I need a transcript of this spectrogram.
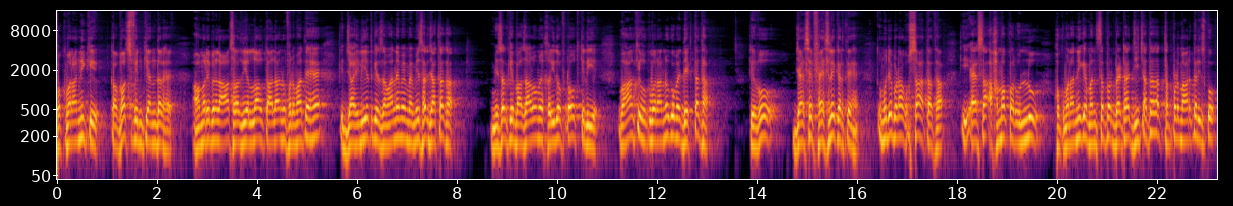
حکمرانی کے، کا وصف ان کے اندر ہے۔ عامر بن العاص رضی اللہ تعالیٰ عنہ فرماتے ہیں کہ جاہلیت کے زمانے میں میں مصر جاتا تھا۔ مصر کے بازاروں میں خرید و فروخت کے لیے وہاں کے حکمرانوں کو میں دیکھتا تھا کہ وہ جیسے فیصلے کرتے ہیں۔ تو مجھے بڑا غصہ آتا تھا کہ ایسا احمق اور الو حکمرانی کے منصب پر بیٹھا جی چاہتا تھا، تھپڑ مار کر اس کو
